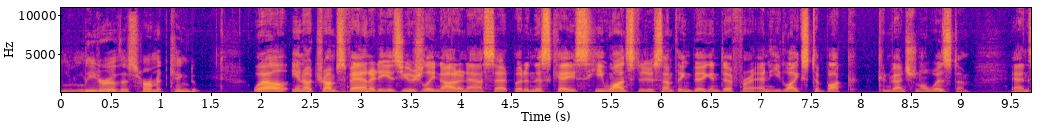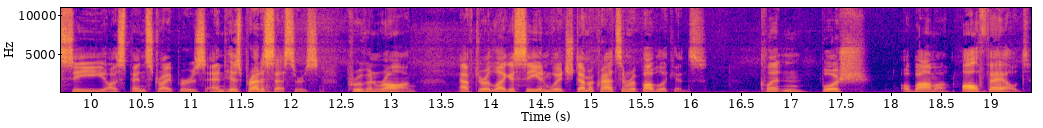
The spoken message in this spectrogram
leader of this hermit kingdom? Well, you know, Trump's vanity is usually not an asset, but in this case, he wants to do something big and different, and he likes to buck conventional wisdom and see us pinstripers and his predecessors proven wrong after a legacy in which Democrats and Republicans, Clinton, Bush, Obama, all failed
